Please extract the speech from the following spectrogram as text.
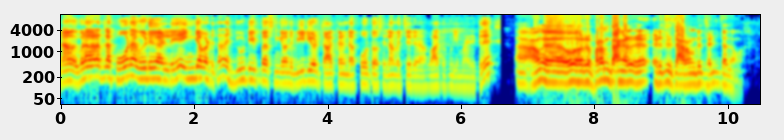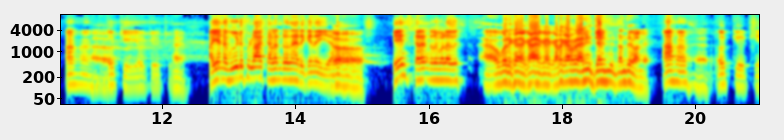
நான் இவ்வளவு காலத்துல போன வீடுகள்லயே இங்க மட்டும்தான் அந்த யூடியூபர்ஸ் இங்க வந்து வீடியோ எடுத்து ஆக்கிற போட்டோஸ் எல்லாம் வச்சிருக்க நான் பார்க்கக்கூடிய மாதிரி இருக்குது. அவங்க ஒவ்வொரு படம் தாங்கள் எடுத்து தரோம்னு சொல்லி தந்தவங்க. ஓகே ஓகே ஓகே. ஐயா நான் வீடு ஃபுல்லா கலண்டர் தான் இருக்கேன் ஐயா. ஏன் கலண்டர் இவ்வளவு? ஒவ்வொரு கடைக்காரர் தெரிஞ்சு தந்துடுவாங்க ஆஹா. ஓகே ஓகே.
